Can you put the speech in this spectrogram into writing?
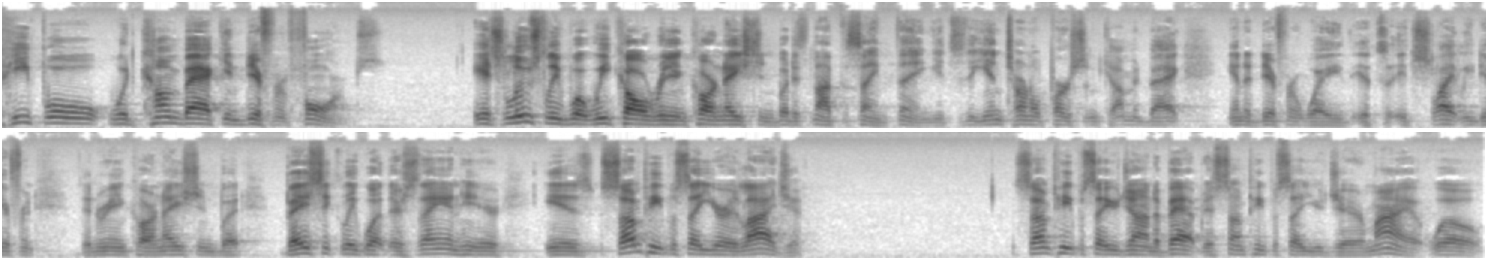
people would come back in different forms. It's loosely what we call reincarnation, but it's not the same thing. It's the internal person coming back in a different way. It's, it's slightly different than reincarnation, but basically, what they're saying here is some people say you're Elijah, some people say you're John the Baptist, some people say you're Jeremiah. Well,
